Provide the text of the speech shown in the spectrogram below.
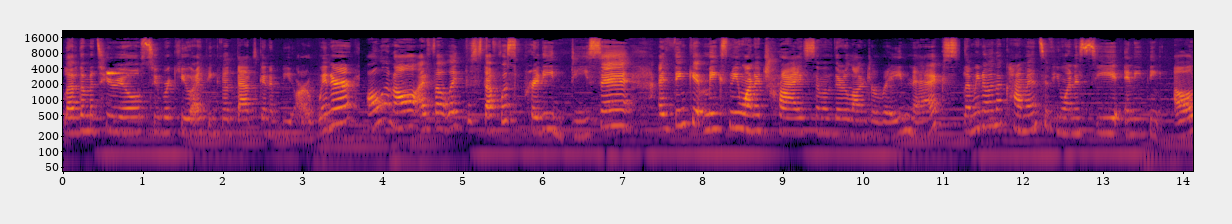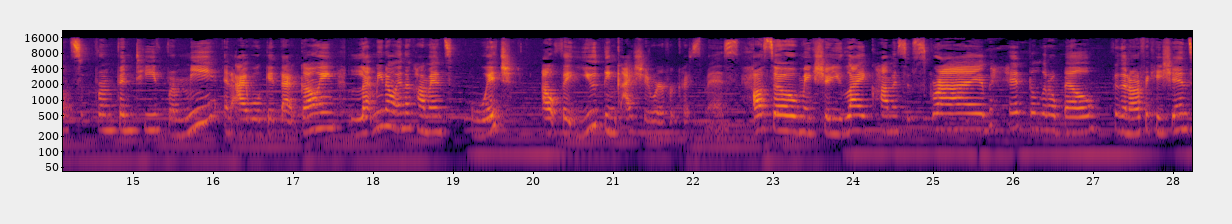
Love the material, super cute. I think that that's gonna be our winner. All in all, I felt like the stuff was pretty decent. I think it makes me wanna try some of their lingerie next. Let me know in the comments if you wanna see anything else from Fenty from me and I will get that going. Let me know in the comments which outfit you think I should wear for Christmas. Also, make sure you like, comment, subscribe, hit the little bell for the notifications,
